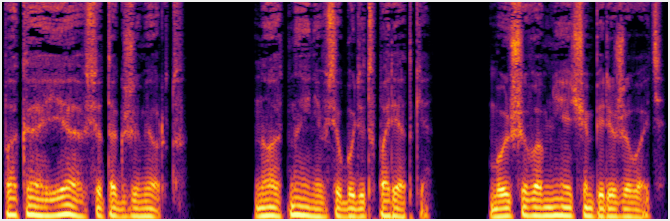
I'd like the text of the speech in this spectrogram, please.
Пока я все так же мертв. Но отныне все будет в порядке. Больше вам не о чем переживать.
